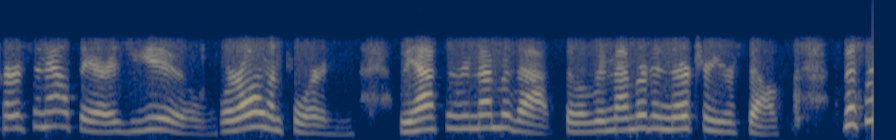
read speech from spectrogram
person out there is you. We're all important. We have to remember that. So remember to nurture yourself, especially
